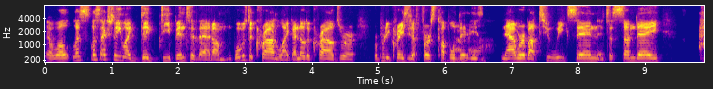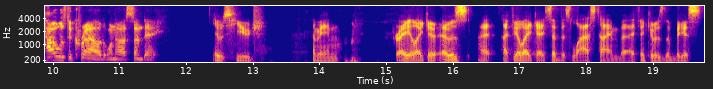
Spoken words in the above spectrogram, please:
Yeah, well, let's let's actually like dig deep into that. Um, what was the crowd like? I know the crowds were were pretty crazy the first couple oh, days. Man. Now we're about two weeks in. It's a Sunday. How was the crowd on a Sunday? It was huge. I mean, right? Like it, it was. I, I feel like I said this last time, but I think it was the biggest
